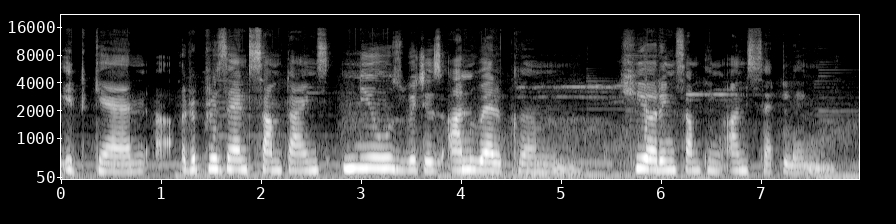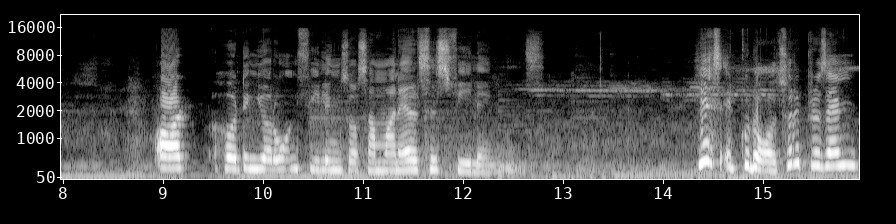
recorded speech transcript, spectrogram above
It can uh, represent sometimes news which is unwelcome, hearing something unsettling, or hurting your own feelings or someone else's feelings Yes, it could also represent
